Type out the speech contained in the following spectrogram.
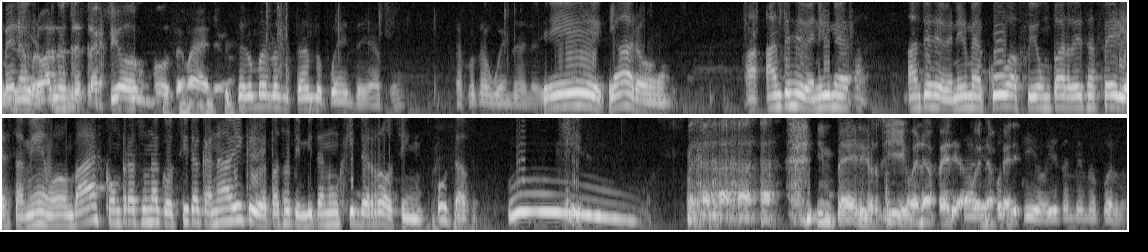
ven- a probar nuestra extracción, puta madre. El ser humano se está dando cuenta ya, pues, las cosas buenas de la vida. Sí, claro. A- antes de venirme a- antes de venirme a Cuba fui a un par de esas ferias también. Vas, compras una cosita canábica y de paso te invitan un hit de Rosin. Puta. feliz. Imperio, sí, buena feria, Está buena feria. positivo, yo también me acuerdo.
